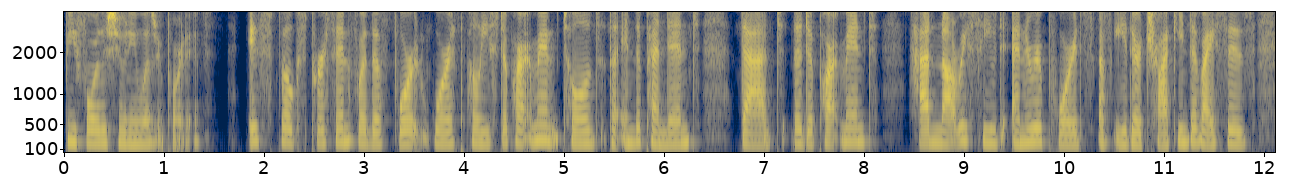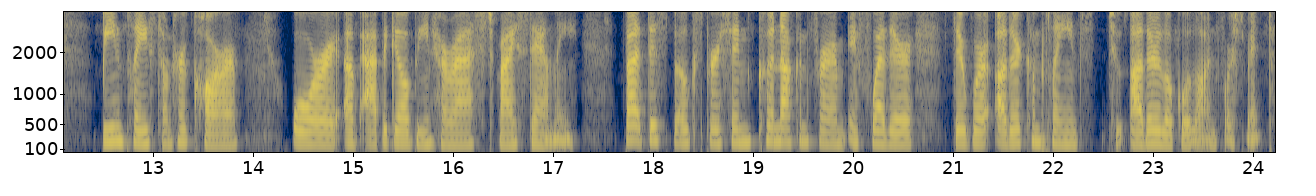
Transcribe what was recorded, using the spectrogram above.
before the shooting was reported. A spokesperson for the Fort Worth Police Department told The Independent that the department had not received any reports of either tracking devices being placed on her car or of Abigail being harassed by Stanley. But this spokesperson could not confirm if whether there were other complaints to other local law enforcement.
